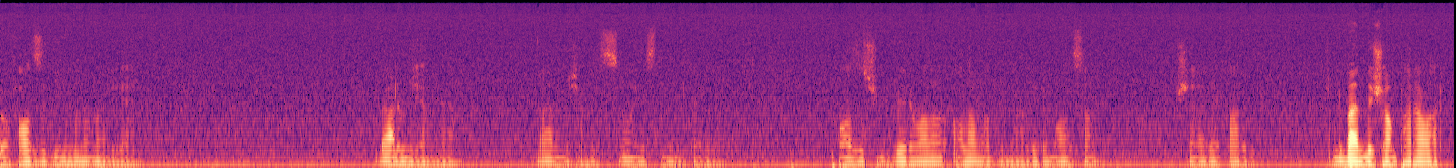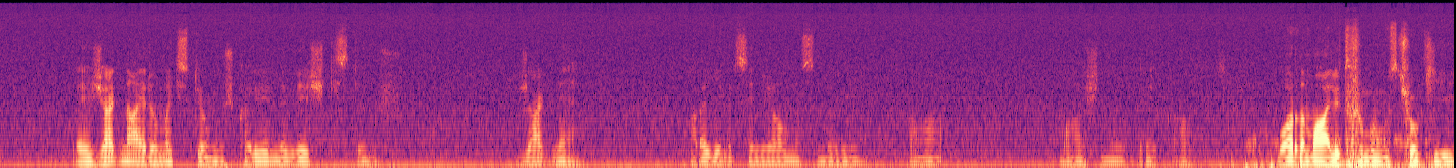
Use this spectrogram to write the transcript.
ha. Fazla değil mi lan Halil'e? Vermeyeceğim ya. Vermeyeceğim. Gitsin oynasın İngiltere'de. Fazla çünkü verim ala alamadım ya. Verim alsam bir şeyler yapardık. Çünkü bende şu an para var. E, Jagne ayrılmak istiyormuş. Kariyerinde bir değişik istiyormuş. Jagne. Para gelirse niye olmasın bebeğim. Ama maaşını direkt al. Bu arada mali durumumuz çok iyi.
